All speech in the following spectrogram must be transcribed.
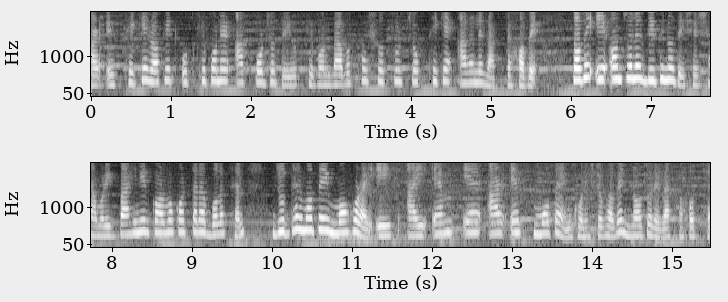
R S থেকে রকেট উৎক্ষেপণের আগ পর্যন্ত উৎক্ষেপণ ব্যবস্থা শত্রুর চোখ থেকে আড়ালে রাখতে হবে। তবে এ অঞ্চলের বিভিন্ন দেশের সামরিক বাহিনীর কর্মকর্তারা বলেছেন, যুদ্ধের মতো এই মহড়ায় H I M A R S মোতায়েন ঘনিষ্ঠভাবে নজরে রাখা হচ্ছে।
